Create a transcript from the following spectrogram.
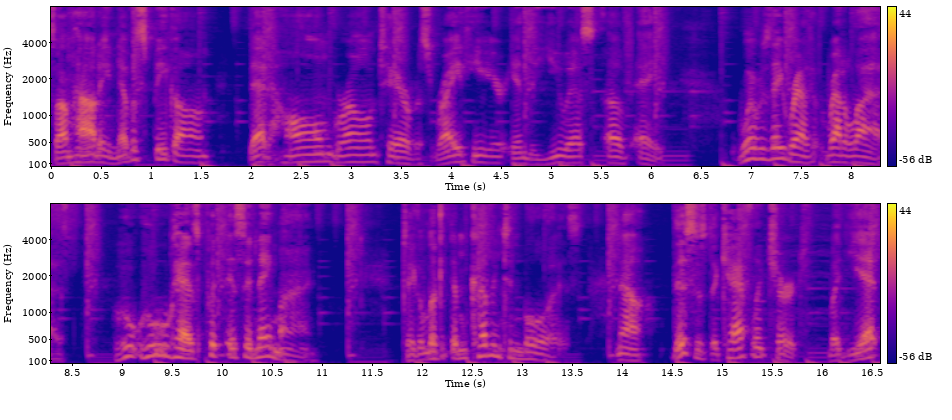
Somehow they never speak on that homegrown terrorist right here in the US of A. Where was they radicalized? Who, who has put this in their mind? Take a look at them Covington boys. Now, this is the Catholic Church, but yet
